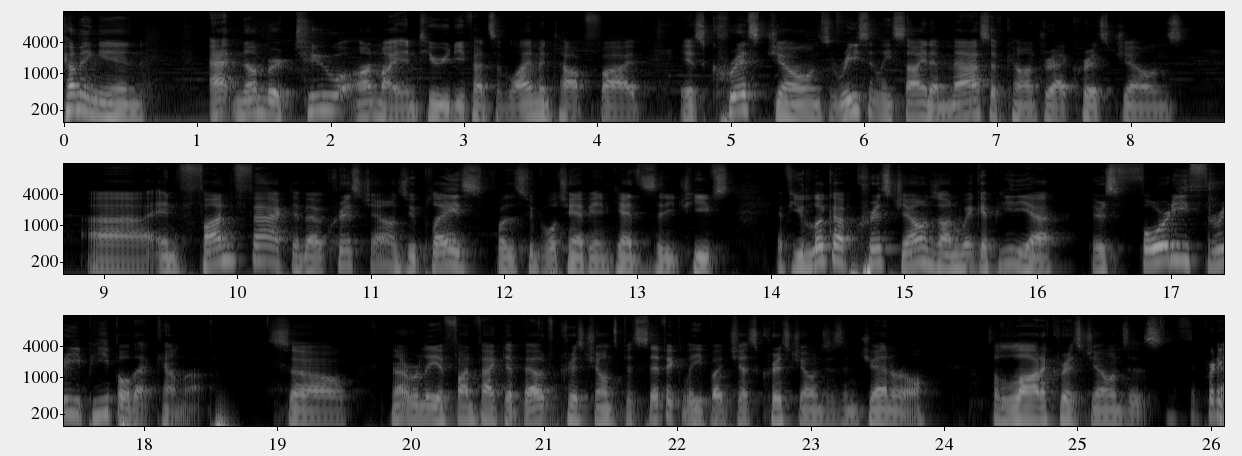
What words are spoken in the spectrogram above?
Coming in at number two on my interior defensive lineman top five is Chris Jones. Recently signed a massive contract, Chris Jones. Uh, and fun fact about Chris Jones, who plays for the Super Bowl champion Kansas City Chiefs. If you look up Chris Jones on Wikipedia, there's 43 people that come up. So, not really a fun fact about Chris Jones specifically, but just Chris Joneses in general. It's a lot of Chris Joneses. It's a pretty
